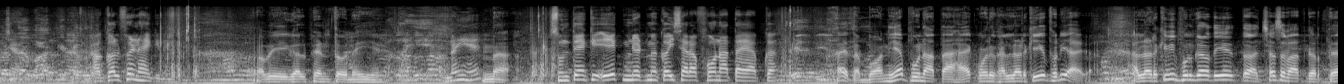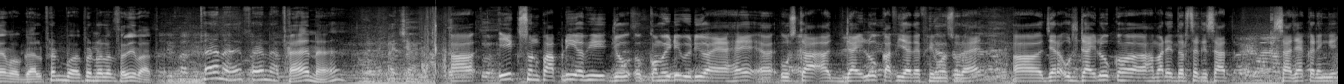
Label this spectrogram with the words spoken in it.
अच्छा गर्लफ्रेंड है कि नहीं? अभी गर्लफ्रेंड तो नहीं है। नहीं है? ना। सुनते हैं कि एक मिनट में कई सारा फ़ोन आता है आपका। है तो बढ़िया फ़ोन आता है। कोई लड़की की थोड़ी आएगा। लड़की भी फ़ोन करती है तो अच्छा से बात करते हैं वो। गर्लफ्रेंड बॉयफ्रेंड वाला थोड़ी बात है। फ़ैन है फ़ैन है। फ़ैन है। अच्छा। आ, एक सोन पापड़ी अभी जो कॉमेडी वीडियो आया है उसका डायलॉग काफ़ी ज़्यादा फ़ेमस हो रहा है। जरा उस डायलॉग को हमारे दर्शक के साथ साझा करेंगे।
